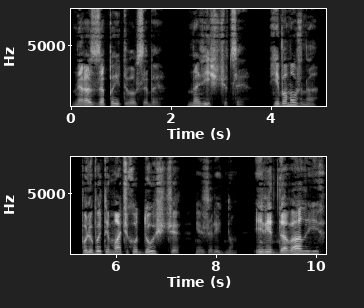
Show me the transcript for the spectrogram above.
не раз запитував себе, навіщо це? Хіба можна полюбити мачеху дужче, ніж рідному, і віддавали їх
